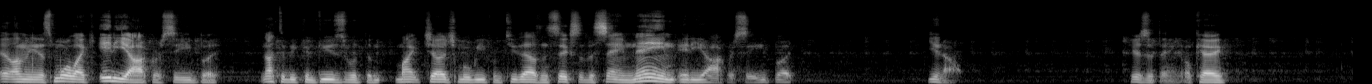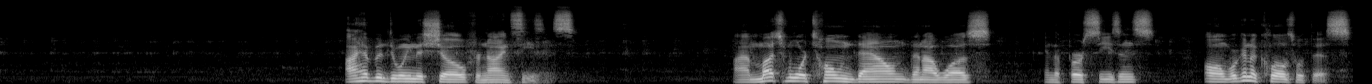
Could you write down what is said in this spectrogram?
I mean, it's more like idiocracy, but not to be confused with the Mike Judge movie from 2006 of the same name, Idiocracy, but you know. Here's the thing, okay? I have been doing this show for nine seasons. I'm much more toned down than I was in the first seasons. Oh, and we're going to close with this.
